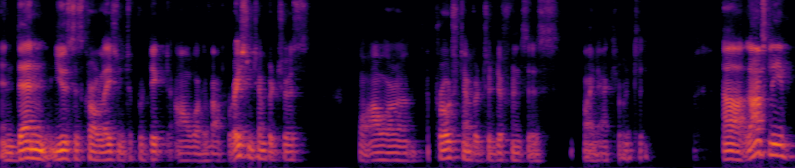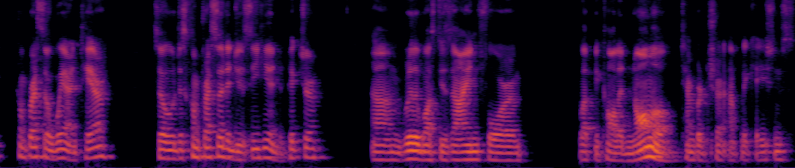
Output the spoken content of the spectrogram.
and then use this correlation to predict our evaporation temperatures or our approach temperature differences quite accurately. Uh, lastly, compressor wear and tear. So this compressor that you see here in the picture um, really was designed for, let me call it normal temperature applications.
